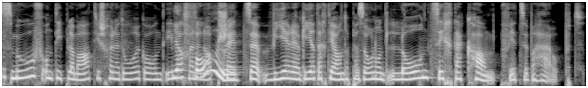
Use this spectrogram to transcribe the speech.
smooth und diplomatisch können durchgehen und immer Ja, können abschätzen, wie reagiert echt die andere Person und lohnt sich der Kampf jetzt überhaupt?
